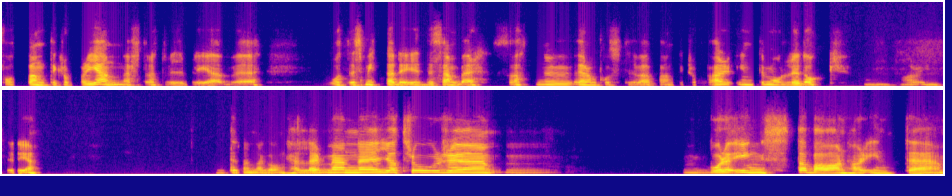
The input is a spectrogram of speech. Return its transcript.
fått antikroppar igen efter att vi blev återsmittade i december. Så att nu är de positiva på antikroppar. Inte Molly dock, hon har inte det. Inte denna gång heller. Men jag tror mm, våra yngsta barn har inte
